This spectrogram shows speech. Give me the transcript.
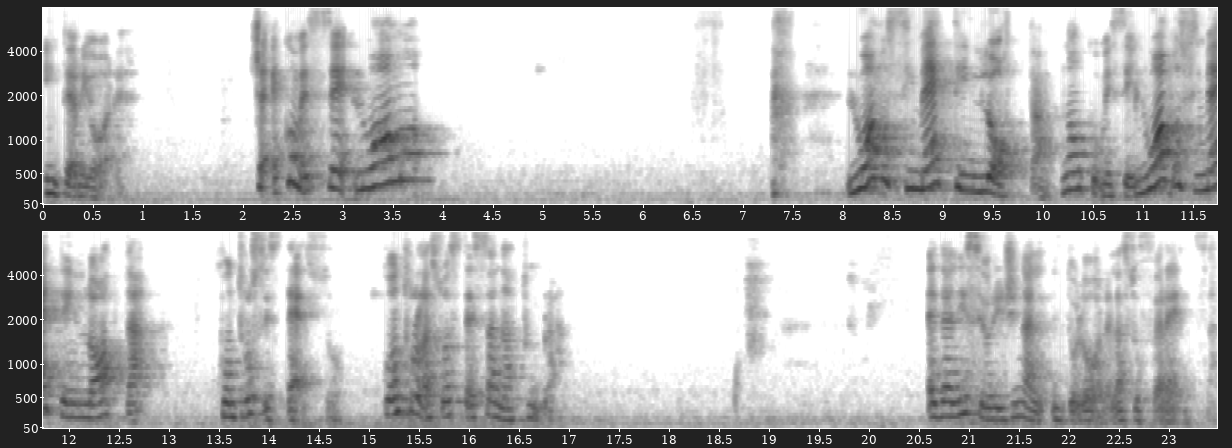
interiore. Cioè è come se l'uomo l'uomo si mette in lotta, non come se, l'uomo si mette in lotta contro se stesso, contro la sua stessa natura. E da lì si origina il dolore, la sofferenza.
